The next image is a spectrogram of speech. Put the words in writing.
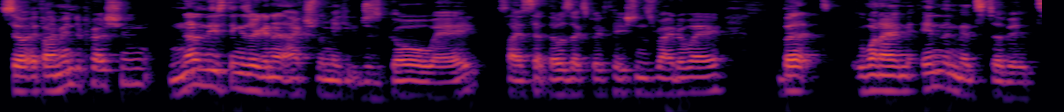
So if I'm in depression, none of these things are going to actually make it just go away. So I set those expectations right away. But when I'm in the midst of it,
